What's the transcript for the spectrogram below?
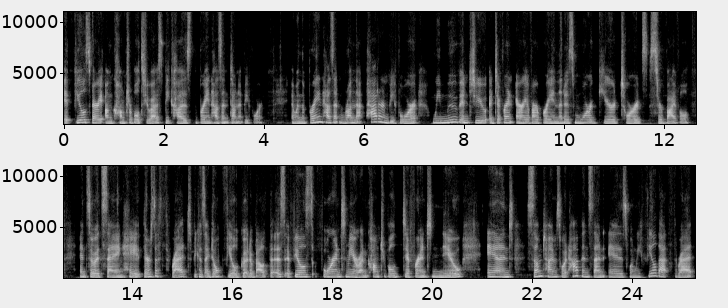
it feels very uncomfortable to us because the brain hasn't done it before. And when the brain hasn't run that pattern before, we move into a different area of our brain that is more geared towards survival. And so it's saying, hey, there's a threat because I don't feel good about this. It feels foreign to me or uncomfortable, different, new. And sometimes what happens then is when we feel that threat,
